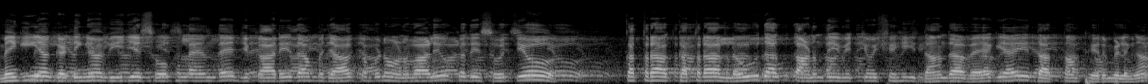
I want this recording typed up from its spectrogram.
ਮਹਿੰਗੀਆਂ ਗੱਡੀਆਂ ਵੀਜੇ ਸੁੱਖ ਲੈਂਦੇ, ਜਕਾਰੇ ਦਾ ਮਜ਼ਾਕ ਬਣਾਉਣ ਵਾਲਿਓ ਕਦੇ ਸੋਚਿਓ, ਕਤਰਾ ਕਤਰਾ ਲਹੂ ਦਾ ਤਣ ਦੇ ਵਿੱਚੋਂ ਸ਼ਹੀਦਾਂ ਦਾ ਵਹਿ ਗਿਆ, ਇਹ ਦਾਤਾਂ ਫਿਰ ਮਿਲੀਆਂ।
